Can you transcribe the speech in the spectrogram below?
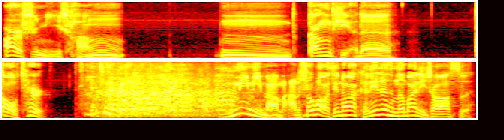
二十米长，嗯，钢铁的倒刺儿，密密麻麻的。说不好听的话，肯定是能把你扎死。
